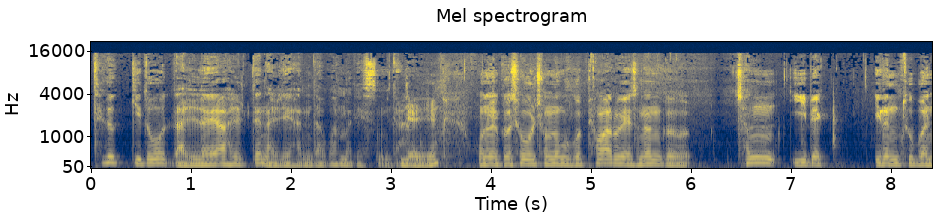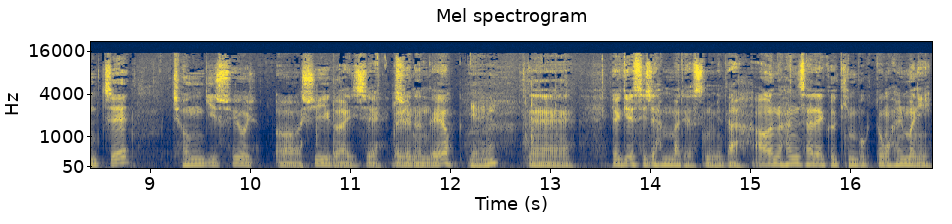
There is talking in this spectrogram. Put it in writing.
태극기도 날려야 할 때 날려야 한다고 한마디 했습니다. 네. 오늘 그 서울 종로구 그 평화로에서는 그 1272번째 정기 수요 어, 시위가 이제 열렸는데요. 예. 네. 여기에서 이제 한마디 했습니다. 91살의 그 김복동 할머니.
